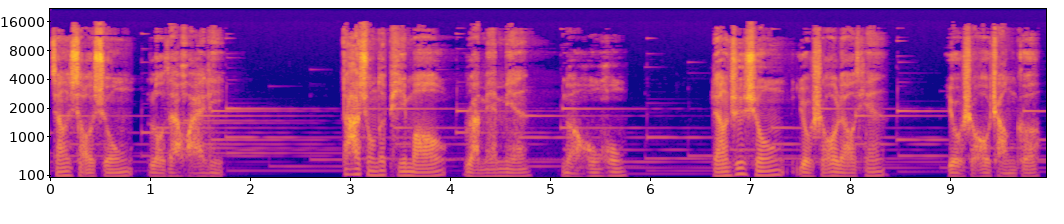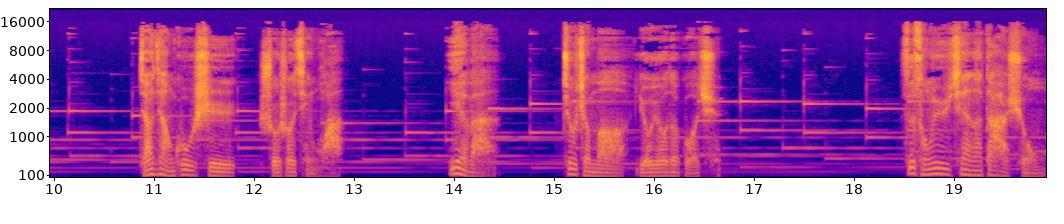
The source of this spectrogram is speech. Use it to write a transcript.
将小熊搂在怀里。大熊的皮毛软绵绵、暖烘烘。两只熊有时候聊天，有时候唱歌，讲讲故事，说说情话。夜晚就这么悠悠的过去。自从遇见了大熊，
